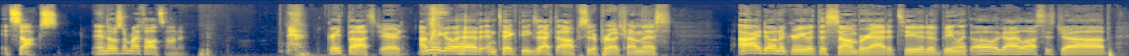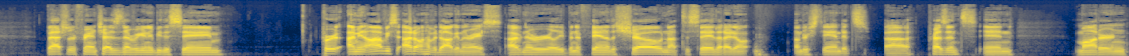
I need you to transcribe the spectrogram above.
it sucks. And those are my thoughts on it. Great thoughts, Jared. I'm going to go ahead and take the exact opposite approach on this. I don't agree with this somber attitude of being like, oh, a guy lost his job. Bachelor franchise is never going to be the same. Per, I mean, obviously, I don't have a dog in the race. I've never really been a fan of the show. Not to say that I don't understand its uh, presence in modern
